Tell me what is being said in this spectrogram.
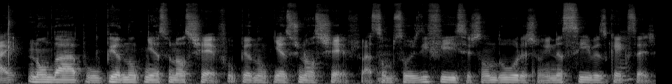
Ai, não dá, o Pedro não conhece o nosso chefe, o Pedro não conhece os nossos chefes. Ah, são pessoas difíceis, são duras, são inacessíveis, o que é que seja.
